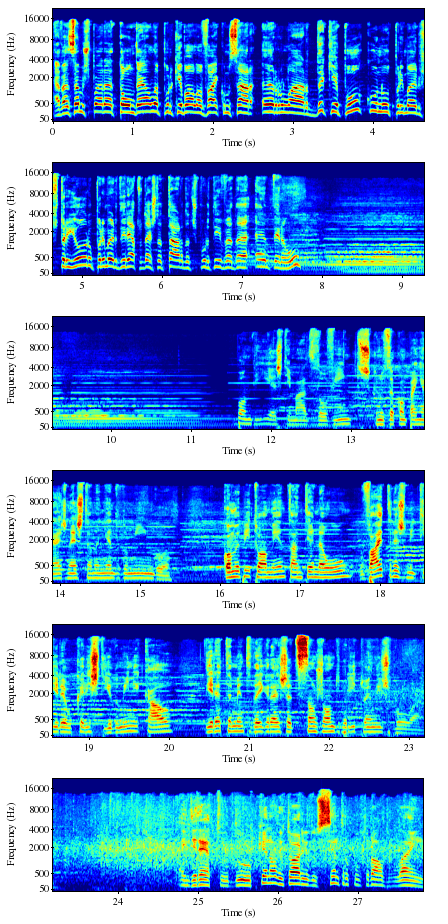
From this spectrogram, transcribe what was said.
Avançamos para Tondela porque a bola vai começar a rolar daqui a pouco no primeiro exterior, o primeiro direto desta tarde desportiva da Antena 1. Bom dia, estimados ouvintes que nos acompanhais nesta manhã de domingo. Como habitualmente, a Antena 1 vai transmitir a Eucaristia Dominical diretamente da Igreja de São João de Brito, em Lisboa. Em direto do pequeno auditório do Centro Cultural de Belém.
